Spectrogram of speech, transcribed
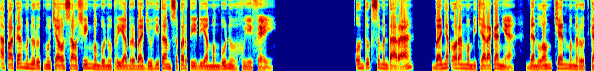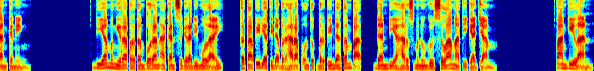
Apakah menurutmu Cao Shaoxing membunuh pria berbaju hitam seperti dia membunuh Hu Yifei? Untuk sementara, banyak orang membicarakannya, dan Long Chen mengerutkan kening. Dia mengira pertempuran akan segera dimulai, tetapi dia tidak berharap untuk berpindah tempat, dan dia harus menunggu selama tiga jam. Panggilan.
